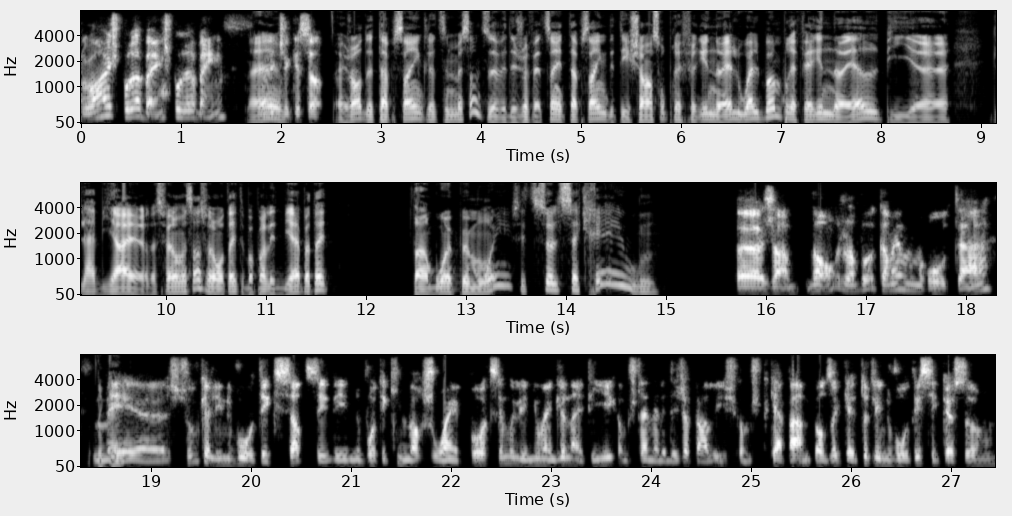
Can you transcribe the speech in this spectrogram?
Ouais, je pourrais bien, je pourrais bien. Hein? checker ça. Un genre de top 5, là. Tu me sens que tu avais déjà fait ça, un top 5 de tes chansons préférées de Noël ou albums préférés de Noël, puis euh, de la bière. Là, ça fait longtemps, ça fait longtemps que t'as pas parlé de bière. Peut-être t'en bois un peu moins. C'est ça le secret ou? Euh, j'en, non, j'en bois quand même autant, mais euh, je trouve que les nouveautés qui sortent, c'est des nouveautés qui ne me rejoignent pas. Tu sais, moi, les New England IPA, comme je t'en avais déjà parlé, je suis comme je suis plus capable. Pour dire que toutes les nouveautés, c'est que ça. hein.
